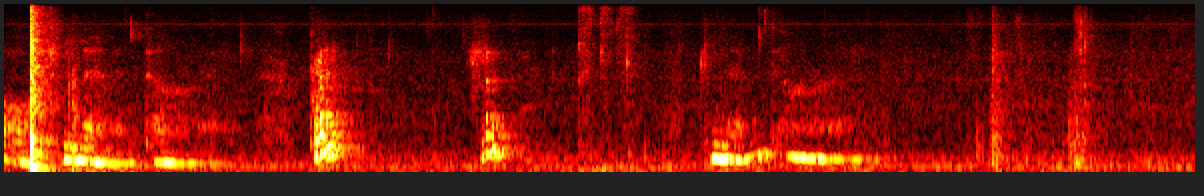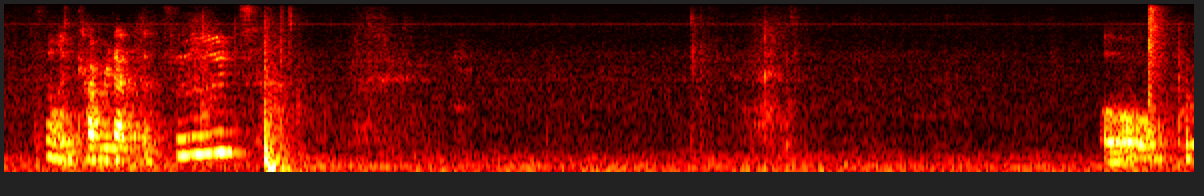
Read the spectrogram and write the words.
Oh, Clementine. Clementine. Someone covered up the foods. Oh, poor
